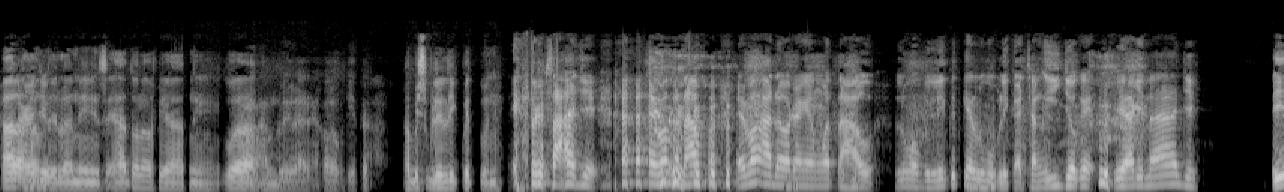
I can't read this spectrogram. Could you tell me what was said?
Alhamdulillah nih sehat walafiat nih Gua Alhamdulillah kalau begitu. Habis beli liquid gue nih Ya, terus aja. Emang kenapa? Emang ada orang yang mau tahu. Lu mau beli liquid kayak lu mau beli kacang hijau kayak biarin aja. Iya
